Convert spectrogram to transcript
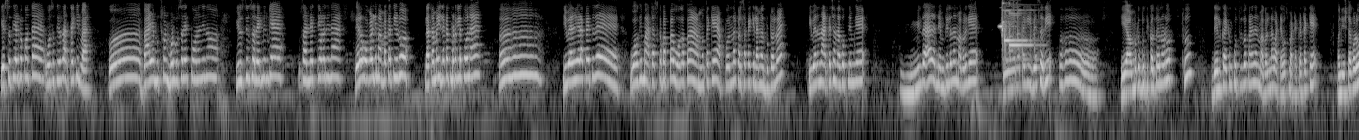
ಎಷ್ಟು ಸತಿ ಹೇಳ್ಬೇಕು ಅಂತ ಒಂದ್ಸತಿ ಅರ್ಥ ಆಯ್ಕಿಲ್ವಾ? ಓ, ಬಾಯ ಮುಚ್ಕೊಂಡು ಬಡ್ಗು ಸರಿಯಾಗಿ ಫೋನ ನೀನು ಇಳಿಸ್ತೀನಿ ಸರಿಯಾಗಿ ನಿನ್ಗೆ? ಸಣ್ಣ ಎತ್ತಿ ನೀನ ಏನೋ ಹೋಗಳಿ ನಿಮ್ಮ ಅಮ್ಮ ಕತ್ತಿ ಇಡು. ಲತಮ್ಮ ಇಲ್ಲ ಕತ್ ಮಾಡಲ್ಲ ಫೋನ? ಇವೇನು ಹೇಳಕ್ಕಾಯ್ತದೆ ಹೋಗಿ ಮಾತಾಡ್ಸ್ಕೊಬಪ್ಪ ಹೋಗಪ್ಪ ಅಮ್ಮತ್ತಕ್ಕೆ ಅಪ್ಪನ ಕಳ್ಸಕ್ಕಾಗಿಲ್ಲ ಅಂದ್ಬಿಟ್ಟಲ್ವೇ? ಇವೆಲ್ಲ ನಾಟಕ ಚಂದ ಗೊತ್ತು ನಿಮಗೆ? ನಿಮ್ಮಿಂದ ನೆಮ್ಮದಿಲ್ಲ ನನ್ನ ಮಗಳಿಗೆ. ಏನತ್ತಾಗಿ ಇದೆ ಸರಿ? ಏ ಅಂಬಿಟ್ಟು ಬುದ್ಧಿ ಕಲ್ತಾವ ನೋಡು. ಥೂ. ದೇಲ್ ಕಾಯ್ಕೊಂಡು ಕೂತಿದ್ಬೇಕು ನನ್ನ ಮಗಳನ್ನ ಹೊಟ್ಟೆ ಹೊಸ ಮಟ್ಟೆ ಕಟ್ಟಕ್ಕೆ. ಅನಿಷ್ಟಗಳು.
